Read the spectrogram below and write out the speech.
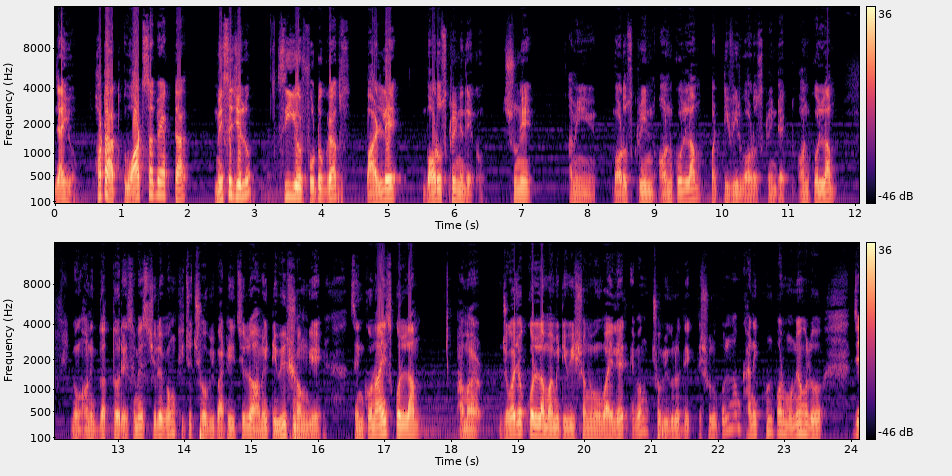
যাই হোক, হঠাৎ হোয়াটসঅ্যাপে একটা মেসেজ এলো সি ইয়োর ফটোগ্রাফস পারলে বড় স্ক্রিনে দেখো। শুনে আমি বড় স্ক্রিন অন করলাম আমার টিভির বড় স্ক্রিনটা একটু অন করলাম, এবং অনেক দত্তর এস এম এস ছিল এবং কিছু ছবি পাঠিয়েছিল, আমি টিভির সঙ্গে সিনকোনাইজ করলাম, আমার যোগাযোগ করলাম আমি টিভির সঙ্গে মোবাইলের এবং ছবিগুলো দেখতে শুরু করলাম। খানিকক্ষণ পর মনে হলো যে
